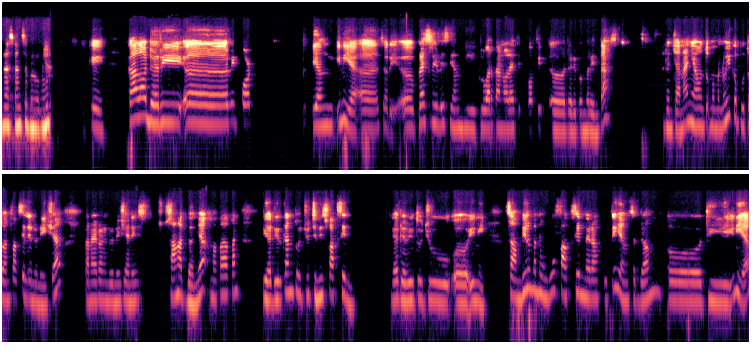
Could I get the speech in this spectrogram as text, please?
jelaskan sebelumnya? Oke, kalau dari uh, report yang ini ya, uh, sorry, uh, press release yang dikeluarkan oleh tim COVID uh, dari pemerintah, rencananya untuk memenuhi kebutuhan vaksin Indonesia, karena orang Indonesia ini sangat banyak, maka akan dihadirkan tujuh jenis vaksin ya dari tujuh uh, ini sambil menunggu vaksin merah putih yang sedang uh, di ini ya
